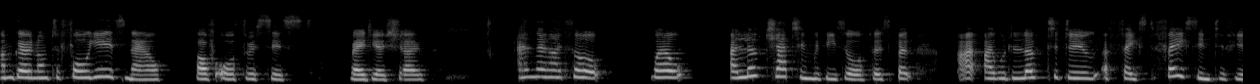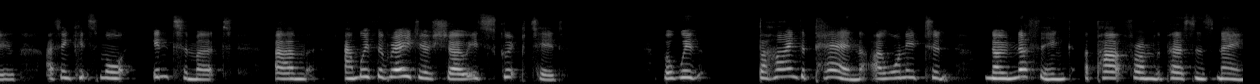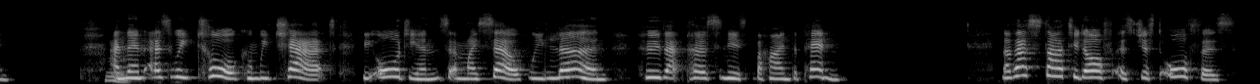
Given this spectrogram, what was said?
I'm going on to four years now of Author Assist radio show. And then I thought, well, I love chatting with these authors, but I, I would love to do a face to face interview. I think it's more intimate. Um, and with the radio show, it's scripted. But with Behind the Pen, I wanted to know nothing apart from the person's name. Hmm. And then as we talk and we chat, the audience and myself, we learn who that person is behind the pen. Now that started off as just authors,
